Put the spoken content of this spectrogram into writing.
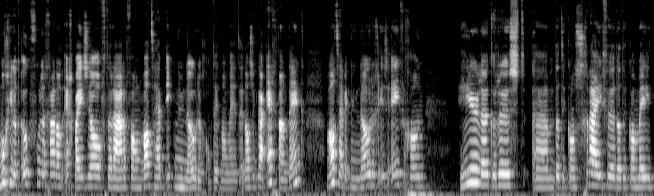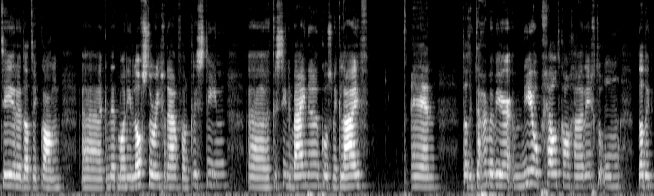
Mocht je dat ook voelen, ga dan echt bij jezelf te raden van wat heb ik nu nodig op dit moment. En als ik daar echt aan denk, wat heb ik nu nodig, is even gewoon heerlijk rust. Um, dat ik kan schrijven, dat ik kan mediteren, dat ik kan... Uh, ik heb net Money Love Story gedaan van Christine. Uh, Christine Bijnen, Cosmic Life. En dat ik daar me weer meer op geld kan gaan richten. Omdat ik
